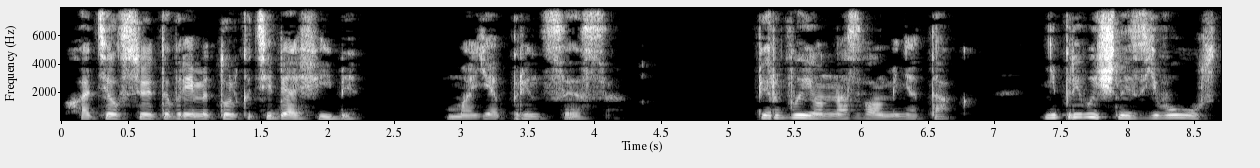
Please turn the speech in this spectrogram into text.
Хотел все это время только тебя, Фиби. Моя принцесса. Впервые он назвал меня так. Непривычно из его уст,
